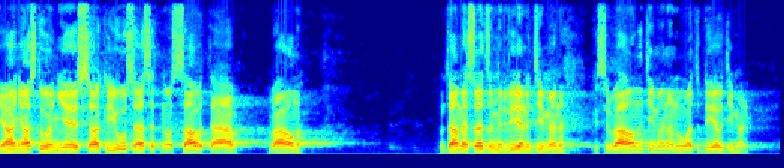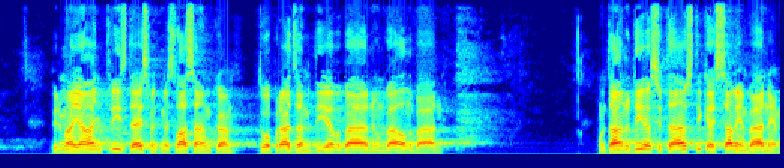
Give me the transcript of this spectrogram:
Jāņa 8. Jēzus saka, jūs esat no sava tēva, vēlna. Un tā mēs redzam, ir viena ģimene, kas ir vēlna ģimene, un otra dieva ģimene. 1. Jāņa 3.10. mēs lasām, ka top redzami dieva bērni un vēlna bērni. Un tā nu Dievs ir tēvs tikai saviem bērniem,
